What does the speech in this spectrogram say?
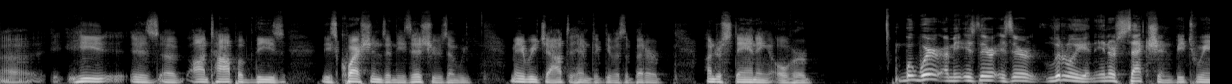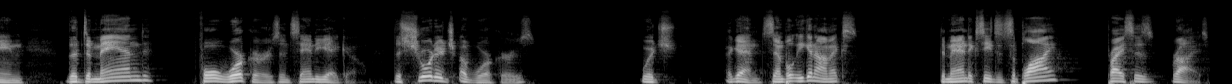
Uh, he is uh, on top of these these questions and these issues, and we may reach out to him to give us a better understanding over. But where I mean, is there is there literally an intersection between the demand for workers in San Diego, the shortage of workers, which again, simple economics, demand exceeds supply, prices rise.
